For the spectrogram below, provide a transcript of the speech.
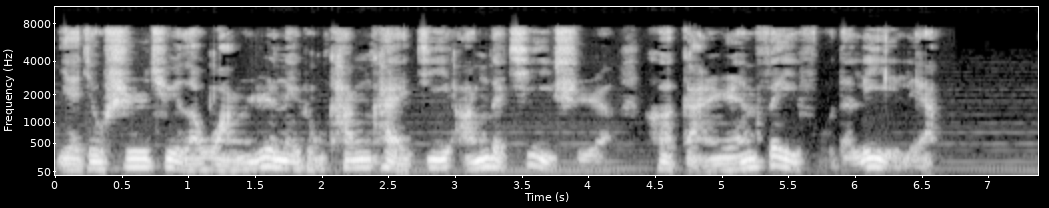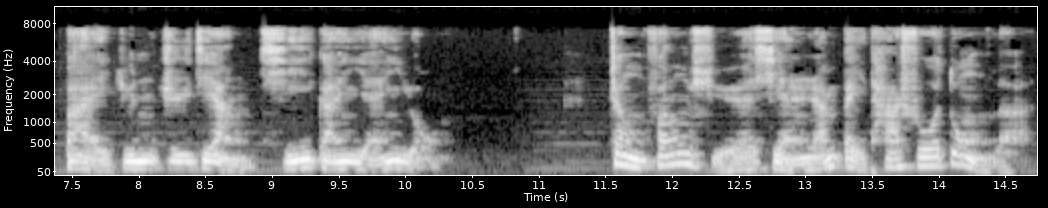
也就失去了往日那种慷慨激昂的气势和感人肺腑的力量。败军之将，岂敢言勇？郑芳雪显然被他说动了，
